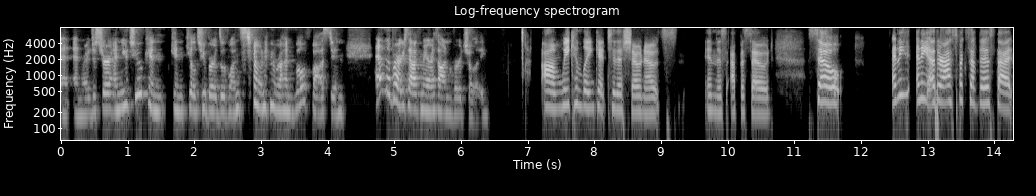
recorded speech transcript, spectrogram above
and, and register, and you too can can kill two birds with one stone and run both Boston and the Parks Half Marathon virtually. Um, we can link it to the show notes in this episode. So, any any other aspects of this that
